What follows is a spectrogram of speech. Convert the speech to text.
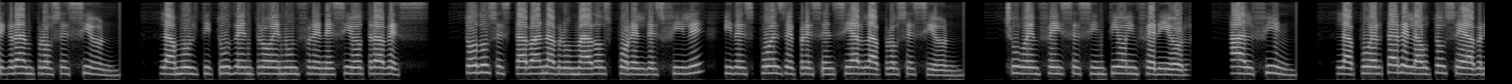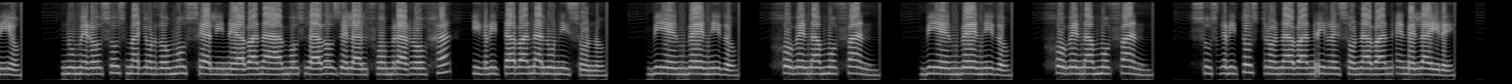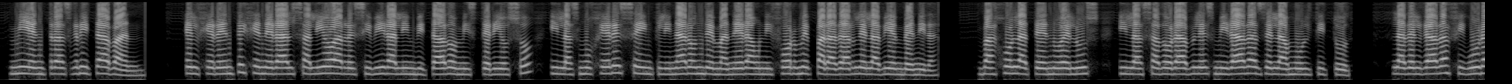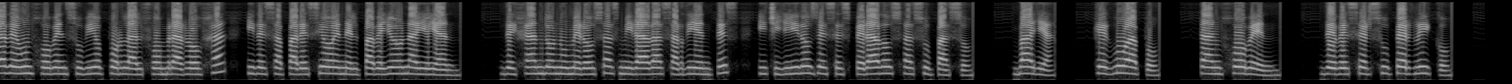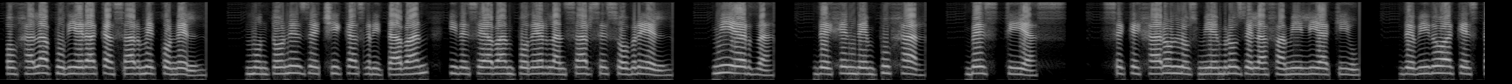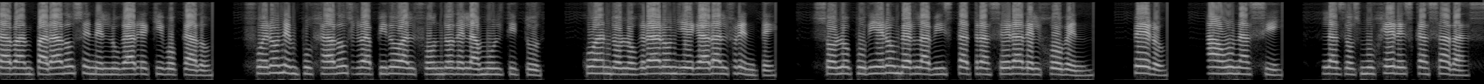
¡Qué gran procesión! La multitud entró en un frenesí otra vez. Todos estaban abrumados por el desfile, y después de presenciar la procesión, Chu se sintió inferior. Al fin, la puerta del auto se abrió. Numerosos mayordomos se alineaban a ambos lados de la alfombra roja, y gritaban al unísono. Bienvenido, joven Amofan. Bienvenido, joven Amofan. Sus gritos tronaban y resonaban en el aire. Mientras gritaban, el gerente general salió a recibir al invitado misterioso, y las mujeres se inclinaron de manera uniforme para darle la bienvenida. Bajo la tenue luz, y las adorables miradas de la multitud, La delgada figura de un joven subió por la alfombra roja, y desapareció en el pabellón Ayan, dejando numerosas miradas ardientes, y chillidos desesperados a su paso. Vaya, qué guapo, tan joven. Debe ser súper rico. Ojalá pudiera casarme con él. Montones de chicas gritaban, y deseaban poder lanzarse sobre él. Mierda. Dejen de empujar. Bestias. Se quejaron los miembros de la familia Q. Debido a que estaban parados en el lugar equivocado. Fueron empujados rápido al fondo de la multitud. Cuando lograron llegar al frente, solo pudieron ver la vista trasera del joven. Pero, aún así, las dos mujeres casadas,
